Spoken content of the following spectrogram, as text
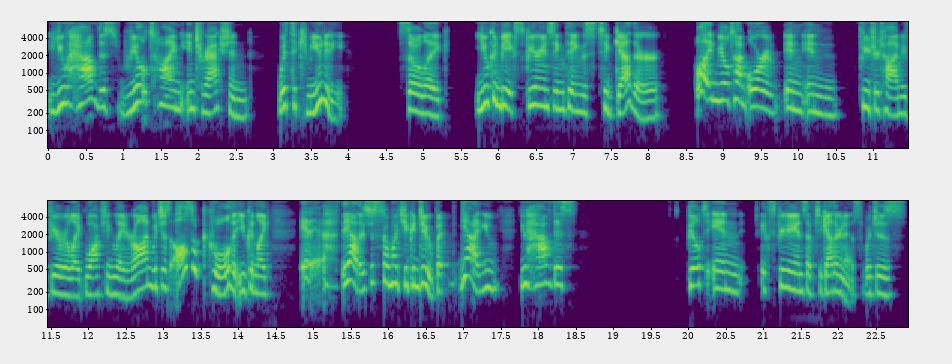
you have this real time interaction with the community. So, like, you can be experiencing things together, well, in real time or in, in future time if you're like watching later on, which is also cool that you can, like, it, yeah, there's just so much you can do. But yeah, you you have this built-in experience of togetherness, which is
